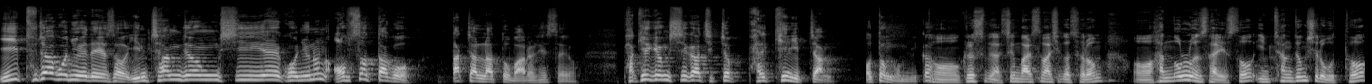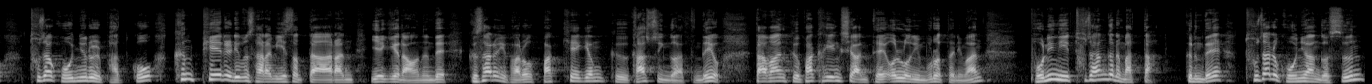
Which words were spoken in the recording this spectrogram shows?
이 투자 권유에 대해서 임창정 씨의 권유는 없었다고 딱 잘라 또 말을 했어요. 박혜경 씨가 직접 밝힌 입장 어떤 겁니까? 어, 그렇습니다. 지금 말씀하신 것처럼 어, 한 언론사에서 임창정 씨로부터 투자 권유를 받고 큰 피해를 입은 사람이 있었다라는 얘기가 나왔는데 그 사람이 바로 박혜경 그 가수인 것 같은데요. 다만 그 박혜경 씨한테 언론이 물었더니만 본인이 투자한 거는 맞다. 그런데 투자를 권유한 것은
